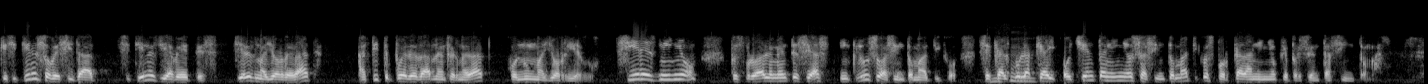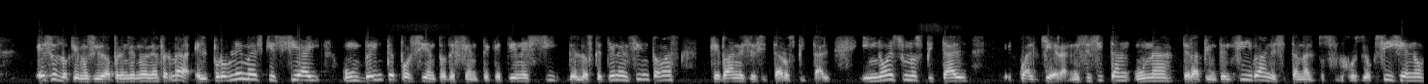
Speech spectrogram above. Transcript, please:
Que si tienes obesidad, si tienes diabetes, si eres mayor de edad, a ti te puede dar la enfermedad con un mayor riesgo. Si eres niño, pues probablemente seas incluso asintomático. Se calcula que hay 80 niños asintomáticos por cada niño que presenta síntomas. Eso es lo que hemos ido aprendiendo de la enfermedad. El problema es que sí hay un 20% de gente que tiene sí- de los que tienen síntomas que va a necesitar hospital y no es un hospital eh, cualquiera, necesitan una terapia intensiva, necesitan altos flujos de oxígeno,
